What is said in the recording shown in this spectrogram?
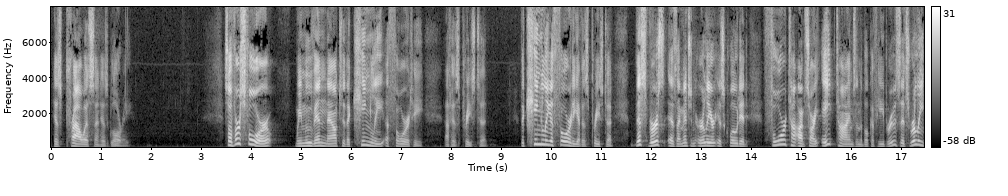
his prowess and his glory. So, verse 4, we move in now to the kingly authority of his priesthood. The kingly authority of his priesthood. This verse, as I mentioned earlier, is quoted four times, I'm sorry, eight times in the book of Hebrews. It's really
